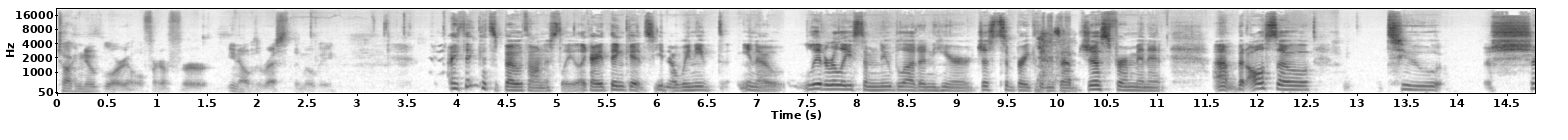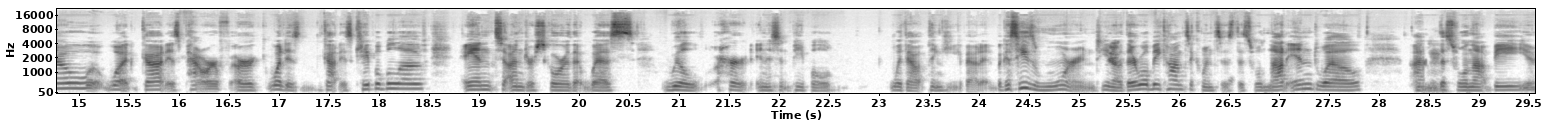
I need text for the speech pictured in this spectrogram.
talking to a glory hole for for you know the rest of the movie. I think it's both, honestly. Like, I think it's, you know, we need, you know, literally some new blood in here just to break things up just for a minute. Um, but also to show what God is power or what is God is capable of, and to underscore that Wes will hurt innocent people without thinking about it because he's warned, you know, there will be consequences. This will not end well. Um, mm-hmm. This will not be,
